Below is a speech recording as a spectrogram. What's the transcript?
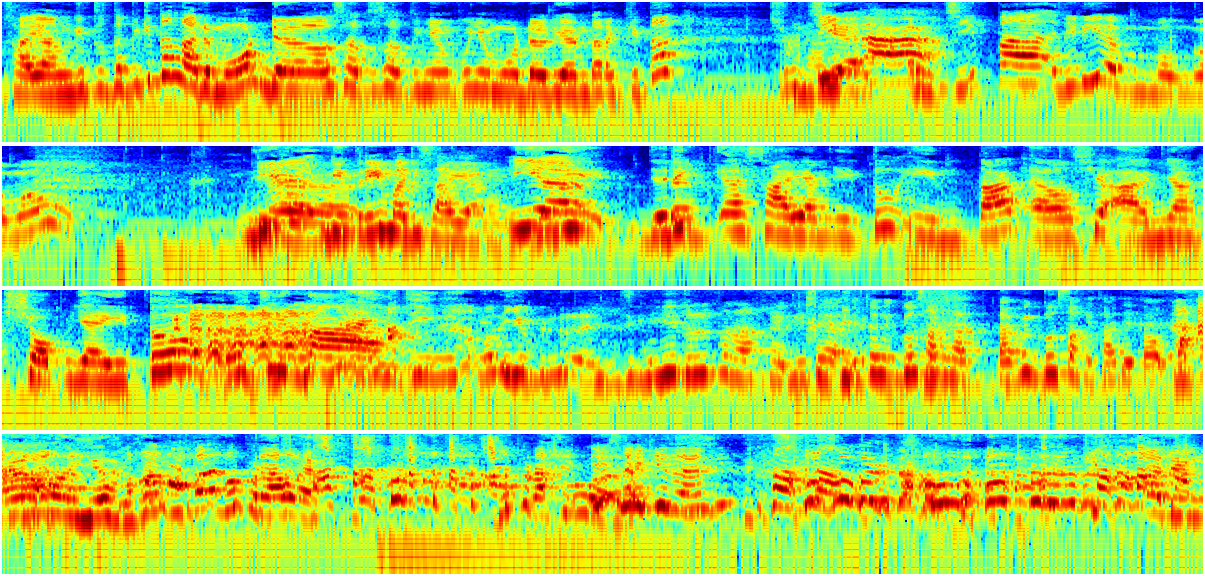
sayang gitu, tapi kita nggak ada modal. Satu-satunya yang punya modal di antara kita Rucita. ya, Rucita. Jadi ya mau nggak mau dia Iya. diterima di sayang. Iya. Jadi, jadi eh, sayang itu Intan, Elsia, Anya, shopnya itu Rucita anjing. Oh iya bener anjing. Iya dulu pernah kayak gitu ya. Itu gue sakit hati, tapi gue sakit hati tau. Makanya Oh, iya. makanya kita gue pernah les. gue pernah keluar. sakit hati. Gue baru tahu. kita nggak ada yang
